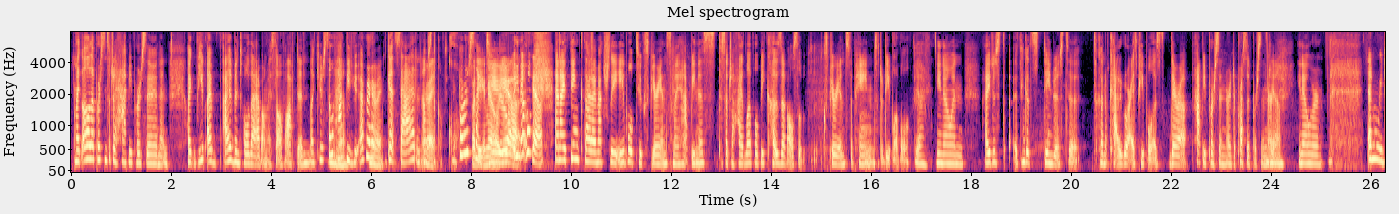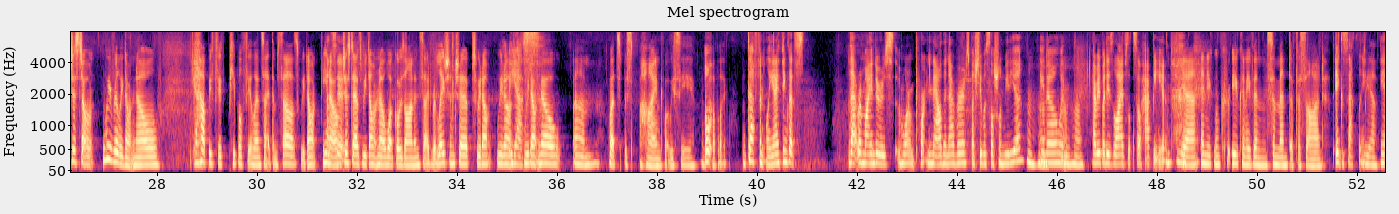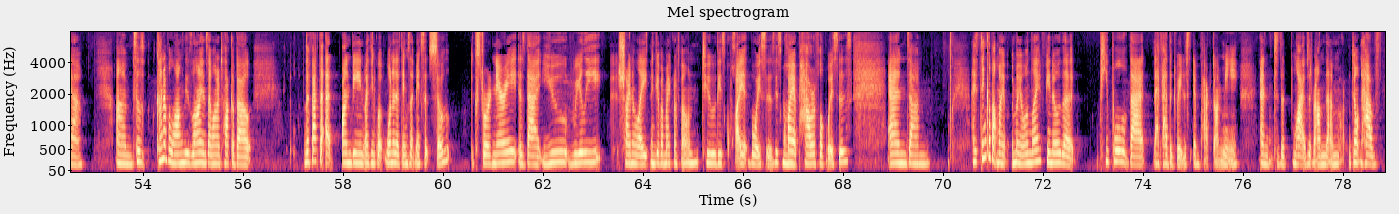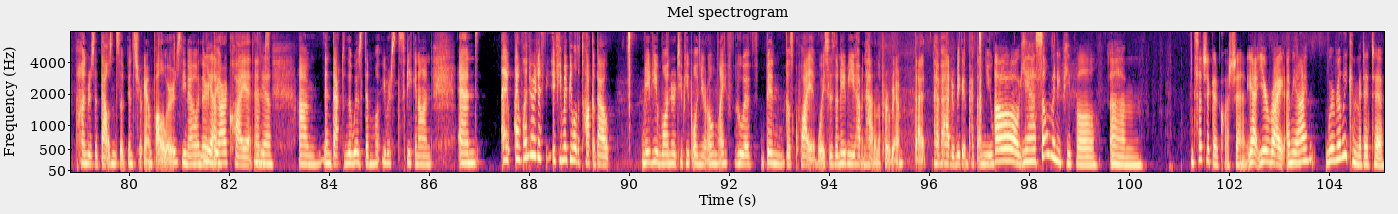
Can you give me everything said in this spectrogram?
like oh that person's such a happy person and like I've, I've been told that about myself often like you're so Yeah. happy do you ever Right. get sad and i was Right. like of course i do you do know? Yeah. you know Yeah. and i think that i'm actually able to experience my happiness to such a high level because i've also experienced the pain at such a deep level Yeah. you know and i just i think it's dangerous to to kind of categorize people as they're a happy person or a depressive person or Yeah. you know or And we just don't, we really don't know Yeah. how people feel inside themselves. We don't, you That's know, it. just as we don't know what goes on inside relationships, we don't, we don't, we don't know um, what's behind what we see in public. Definitely. And I think that's that reminder is more important now than ever, especially with social media, you know, and everybody's lives look so happy and Yeah, and you can cr- you can even cement the facade. exactly. Yeah. Yeah. Um, so kind of along these lines, I want to talk about the fact that at, on being, I think what one of the things that makes it so extraordinary is that you really shine a light and give a microphone to these quiet voices, these quiet, powerful voices. And um, I think about my in my own life, you know, that people that have had the greatest impact on me and to the lives around them don't have hundreds of thousands of Instagram followers, you know, and they Yeah. they are quiet and Yeah. um, and back to the wisdom what you were speaking on, and I, I wondered if if you might be able to talk about maybe one or two people in your own life who have been those quiet voices that maybe you haven't had on the program that have had a big impact on you. Oh yeah, so many people. Um, it's such a good question. Yeah, you're right. I mean, I we're really committed to.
